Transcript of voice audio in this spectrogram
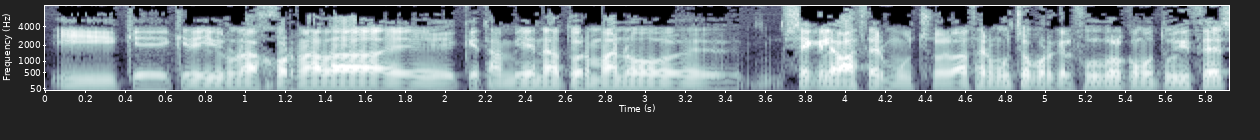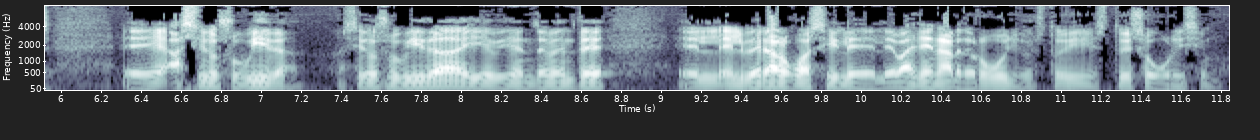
y que quiere ir una jornada que también a tu hermano hermano eh, sé que le va a hacer mucho, le va a hacer mucho porque el fútbol, como tú dices, eh, ha sido su vida, ha sido su vida y evidentemente el, ver algo así le, va a llenar de orgullo, estoy, estoy segurísimo.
